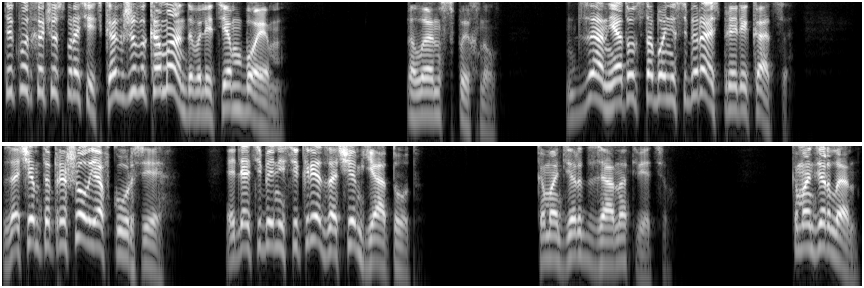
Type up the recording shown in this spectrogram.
Так вот, хочу спросить, как же вы командовали тем боем? Лэн вспыхнул. «Дзен, я тут с тобой не собираюсь пререкаться. Зачем ты пришел, я в курсе. И для тебя не секрет, зачем я тут». Командир Дзян ответил. «Командир Лэн,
